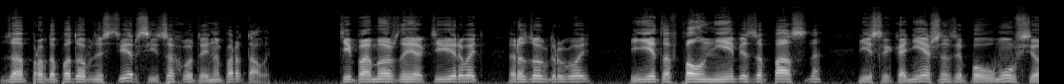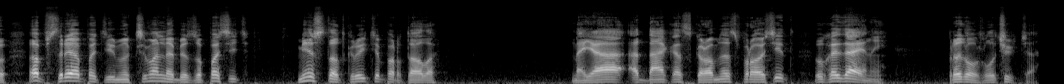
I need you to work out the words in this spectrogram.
за правдоподобность версии с охотой на порталы. Типа можно и активировать разок-другой, и это вполне безопасно, если, конечно же, по уму все обстряпать и максимально обезопасить место открытия портала. Моя, однако, скромно спросит у хозяина, — продолжил Чукча.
